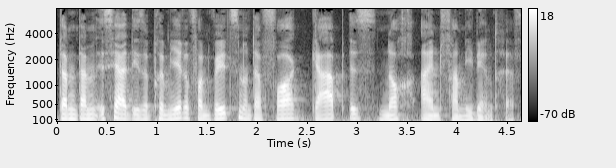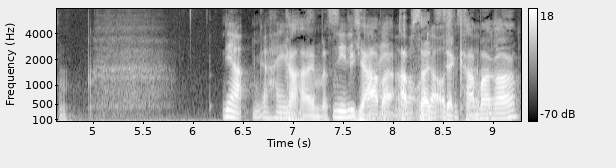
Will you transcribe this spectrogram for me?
dann, dann ist ja diese Premiere von Wilson und davor gab es noch ein Familientreffen. Ja, ein Geheimnis. Geheimes. Nee, ja, geheim, aber abseits unter der Kamera.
